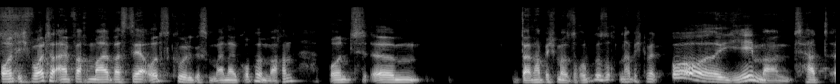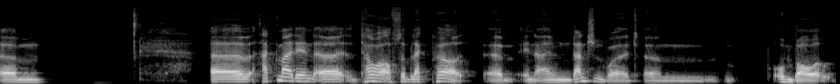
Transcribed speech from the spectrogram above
Und ich wollte einfach mal was sehr Oldschooliges mit meiner Gruppe machen und ähm, dann habe ich mal so rumgesucht und habe ich gemerkt, oh, jemand hat ähm, äh, hat mal den äh, Tower of the Black Pearl ähm, in einem Dungeon World ähm, Umbau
